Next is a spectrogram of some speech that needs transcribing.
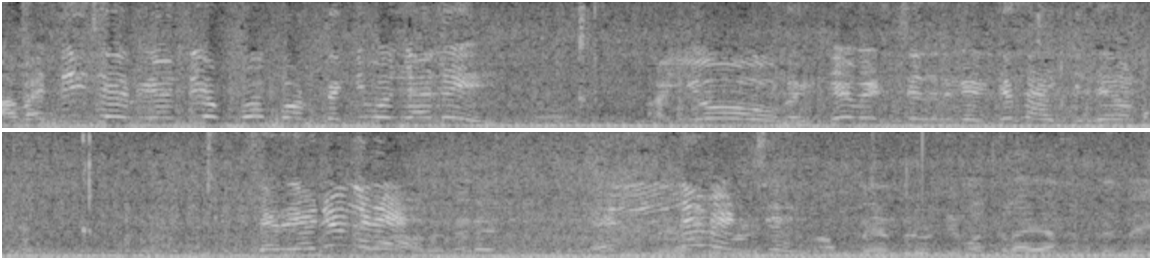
അവന്റെ ചെറിയന്റെ ഒപ്പം പുറത്തേക്ക് പോയാലേ അയ്യോ കഴിക്കാൻ മേടിച്ചതിന് കഴിക്കാൻ സഹിക്കില്ലേ നമുക്ക് അങ്ങനെ എല്ലാം മേടിച്ചേ അമ്മയും മക്കളായ? അങ്ങനെ തന്നെ.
